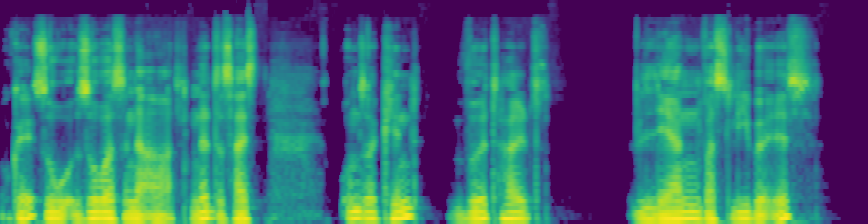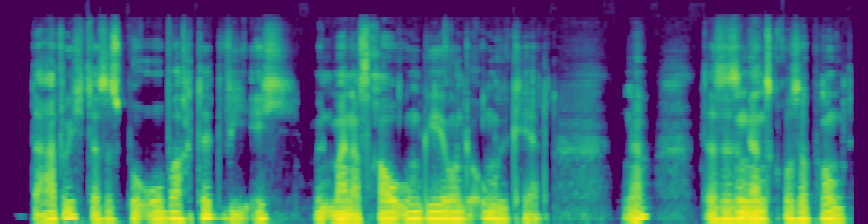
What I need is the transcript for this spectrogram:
Okay. So, sowas in der Art. Ne? Das heißt, unser Kind wird halt lernen, was Liebe ist, dadurch, dass es beobachtet, wie ich mit meiner Frau umgehe und umgekehrt. Ne? Das ist ein ganz großer Punkt.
